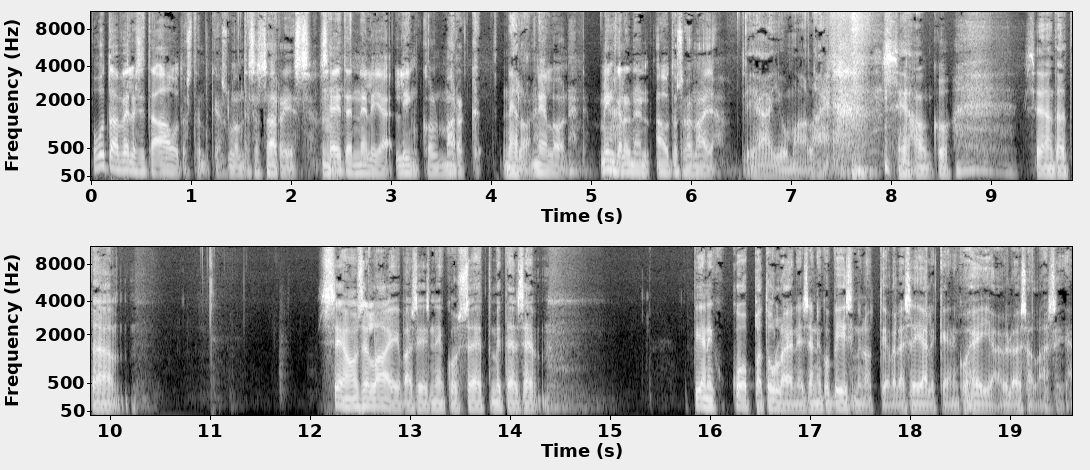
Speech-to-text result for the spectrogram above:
Puhutaan vielä sitä autosta, mikä sulla on tässä sarjassa. Mm. 74 Lincoln Mark Nelonen. nelonen. Minkälainen auto se on ajaa? Ihan jumalainen. se on kun, se on tota, se on se laiva siis niin kuin se, että miten se pieni kuoppa tulee, niin se niin kuin viisi minuuttia vielä sen jälkeen niin kuin heijaa ylös alas ja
